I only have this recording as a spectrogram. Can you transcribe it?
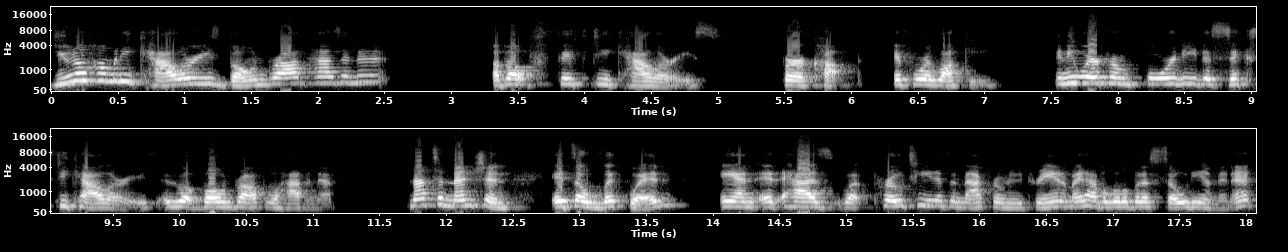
Do you know how many calories bone broth has in it? About 50 calories for a cup, if we're lucky. Anywhere from 40 to 60 calories is what bone broth will have in it. Not to mention, it's a liquid and it has what protein is a macronutrient. It might have a little bit of sodium in it,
